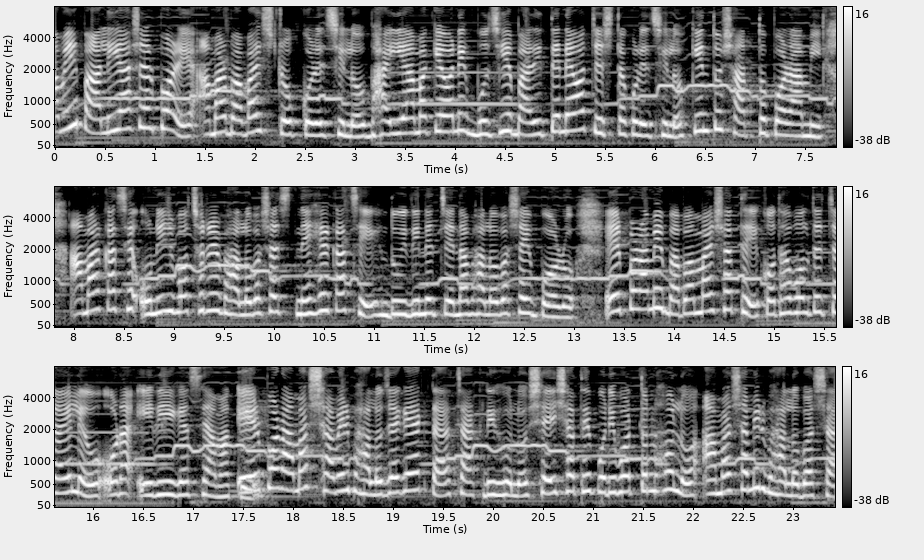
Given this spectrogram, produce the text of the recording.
আমি পালিয়ে আসার পরে আমার বাবা স্ট্রোক করেছিল। ভাইয়া আমাকে অনেক বুঝিয়ে বাড়িতে নেওয়ার চেষ্টা করেছিল, কিন্তু স্বার্থপর আমি। আমার কাছে উনিশ বছরের ভালোবাসার স্নেহের কাছে দুই দিনের চেনা ভালোবাসাই বড়। এরপর আমি বাবা মায়ের সাথে কথা বলতে চাইলেও ওরা এড়িয়ে গেছে আমাকে। এরপর আমার স্বামীর ভালো জায়গায় একটা চাকরি হলো, সেই সাথে পরিবর্তন হলো আমার স্বামীর ভালোবাসা।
